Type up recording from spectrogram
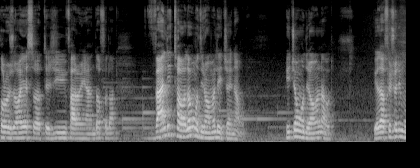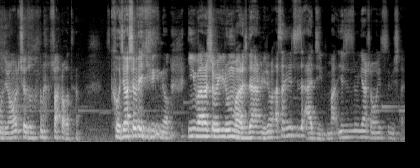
پروژه های استراتژی فرآیندها فلان. ولی تا حالا مدیر عامل هیچ جایی نبود. هیچ جا مدیر عامل نبود. یه دفعه شدیم مدیر عامل 42 نفر آدم. کجاشو بگیری اینو این وراشو بگیری اون وراش در میریم. اصلا یه چیز عجیب. من یه چیزی میگم شما یه چیزی میشنوید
